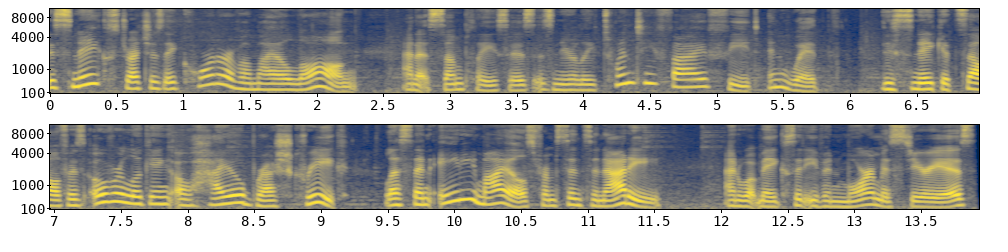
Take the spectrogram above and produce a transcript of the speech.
the snake stretches a quarter of a mile long and at some places is nearly 25 feet in width. The snake itself is overlooking Ohio Brush Creek, less than 80 miles from Cincinnati. And what makes it even more mysterious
